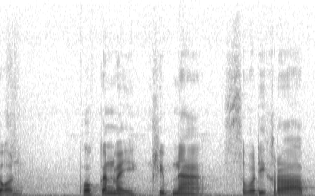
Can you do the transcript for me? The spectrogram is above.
ก่อน พบกันใหม่คลิปหน้า สวัสดีครับ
